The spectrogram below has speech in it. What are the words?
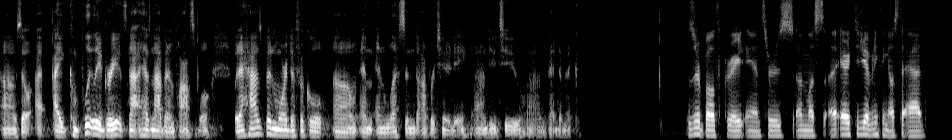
Um, so I, I, completely agree. It's not has not been impossible but it has been more difficult um, and and lessened opportunity uh, due to uh, the pandemic. Those are both great answers unless uh, eric did you have anything else to add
